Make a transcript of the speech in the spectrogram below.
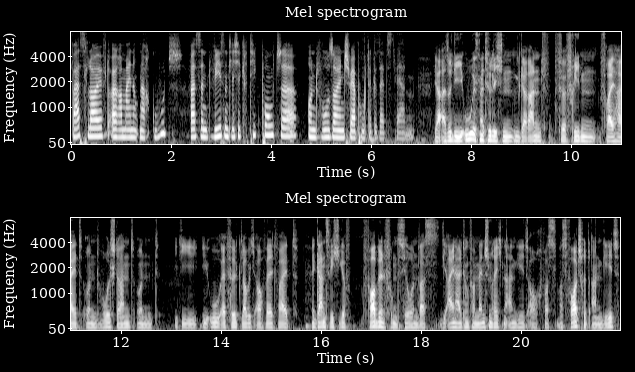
Was läuft eurer Meinung nach gut? Was sind wesentliche Kritikpunkte und wo sollen Schwerpunkte gesetzt werden? Ja, also die EU ist natürlich ein Garant für Frieden, Freiheit und Wohlstand und die EU erfüllt, glaube ich, auch weltweit eine ganz wichtige Vorbildfunktion, was die Einhaltung von Menschenrechten angeht, auch was, was Fortschritt angeht.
